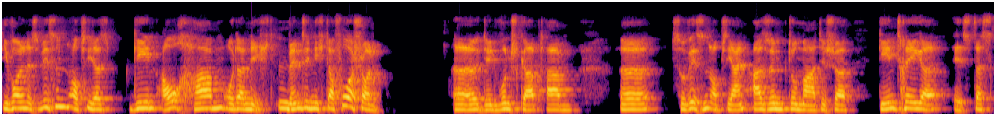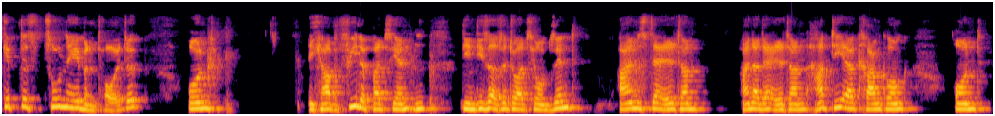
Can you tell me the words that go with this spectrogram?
Die wollen es wissen, ob sie das Gen auch haben oder nicht. Mhm. Wenn sie nicht davor schon äh, den Wunsch gehabt haben, äh, zu wissen, ob sie ein asymptomatischer Genträger ist. Das gibt es zunehmend heute. Und ich habe viele Patienten, die in dieser Situation sind. Eines der Eltern, einer der Eltern hat die Erkrankung und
